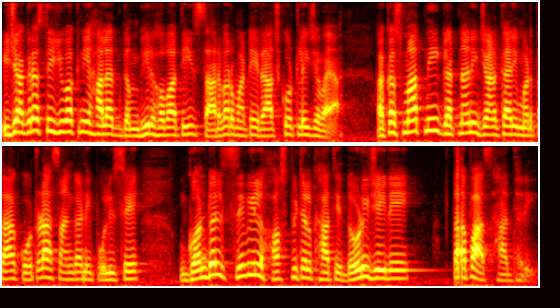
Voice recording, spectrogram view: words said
ઇજાગ્રસ્ત યુવકની હાલત ગંભીર હોવાથી સારવાર માટે રાજકોટ લઈ જવાયા. અકસ્માતની ઘટનાની જાણકારી મળતા કોટડા સાંગાણી પોલીસે ગોંડલ સિવિલ હોસ્પિટલ ખાતે દોડી જઈને તપાસ હાથ ધરી.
